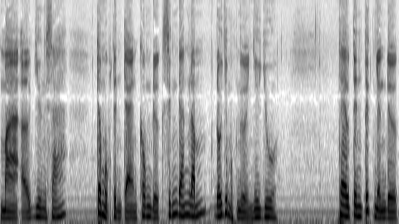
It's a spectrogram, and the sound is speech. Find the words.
mà ở dương xá, trong một tình trạng không được xứng đáng lắm đối với một người như vua. Theo tin tức nhận được,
